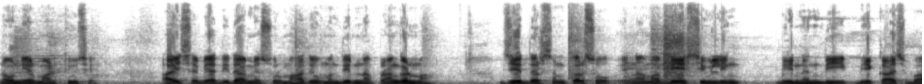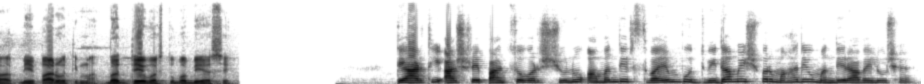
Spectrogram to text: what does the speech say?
નવનિર્માણ થયું છે. આ હિસાબે આ દિદામેશ્વર મહાદેવ મંદિરના પ્રાંગણમાં જે દર્શન કરશો, એનામાં બે શિવલિંગ, બે નંદી, બે કાચબા, બે પાર્વતીમાં બધે વસ્તુ બબે હશે. ત્યારથી આશરે પાંચસો વર્ષ જૂનું આ મંદિર સ્વયંભૂ દ્વિધામેશ્વર મહાદેવ મંદિર આવેલું છે.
